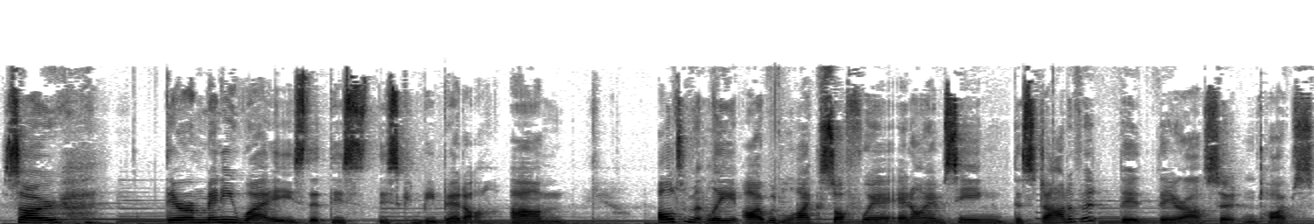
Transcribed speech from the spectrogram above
So there are many ways that this this can be better. Um, ultimately, I would like software, and I am seeing the start of it. There, there are certain types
